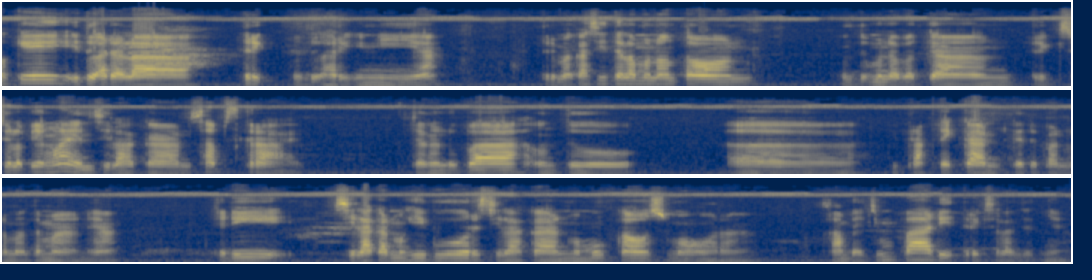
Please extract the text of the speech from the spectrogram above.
Oke itu adalah trik untuk hari ini ya. Terima kasih telah menonton. Untuk mendapatkan trik sulap yang lain silahkan subscribe. Jangan lupa untuk uh, dipraktekkan ke depan teman-teman ya. Jadi silakan menghibur, silakan memukau semua orang. Sampai jumpa di trik selanjutnya.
